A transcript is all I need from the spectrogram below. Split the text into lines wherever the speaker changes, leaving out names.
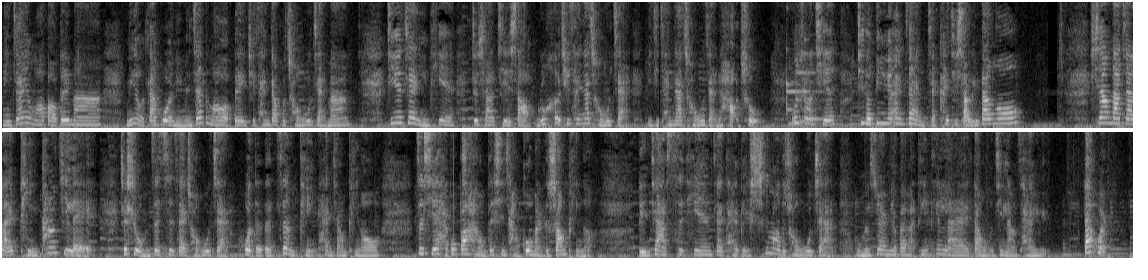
你家有毛宝贝吗？你有带过你们家的毛宝贝去参加过宠物展吗？今天这影片就是要介绍如何去参加宠物展，以及参加宠物展的好处。观赏前记得订阅、按赞加开启小铃铛哦。先让大家来品汤几嘞，这是我们这次在宠物展获得的赠品和奖品哦。这些还不包含我们在现场购买的商品呢。连假四天在台北世贸的宠物展，我们虽然没有办法天天来，但我们尽量参与。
